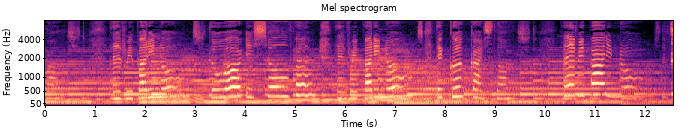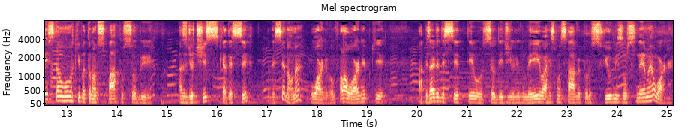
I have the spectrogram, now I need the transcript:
crossed. Everybody knows the war is over. Everybody knows the good guys lost. Everybody knows. Então, vamos aqui bater nossos papos sobre as idiotices que a DC. A DC não, né? Warner. Vamos falar Warner porque, apesar da DC ter o seu dedinho ali no meio, a responsável pelos filmes no cinema é a Warner,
